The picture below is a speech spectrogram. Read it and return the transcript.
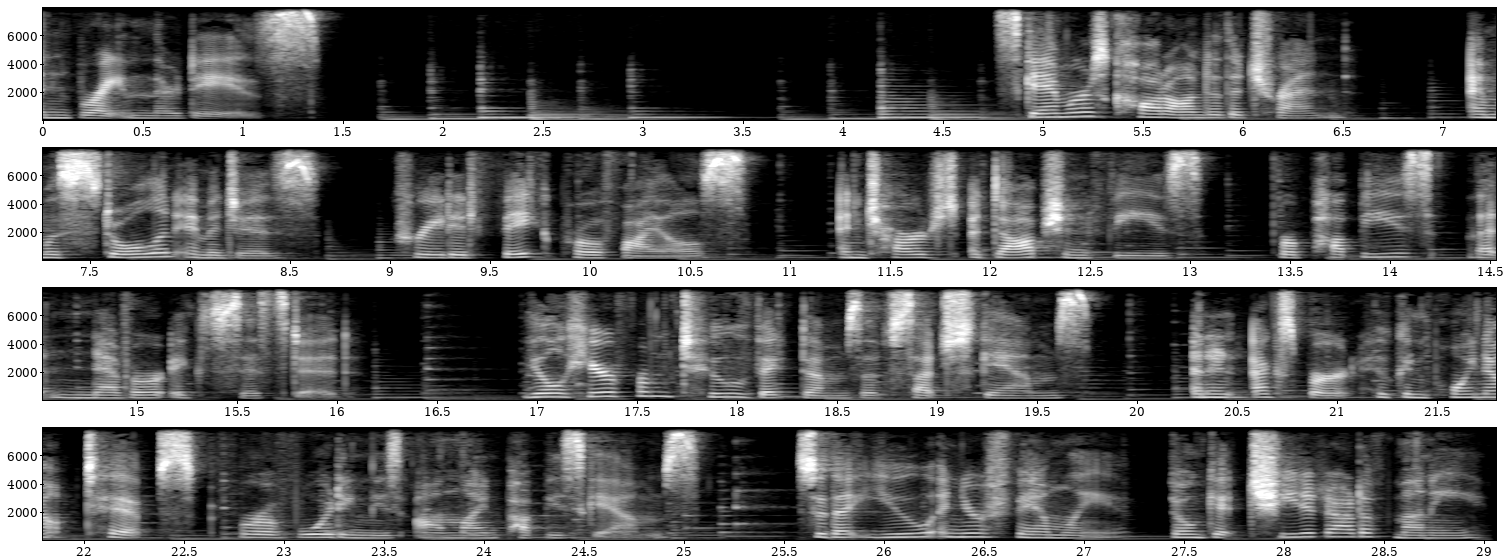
and brighten their days. Scammers caught on to the trend and, with stolen images, created fake profiles and charged adoption fees for puppies that never existed. You'll hear from two victims of such scams and an expert who can point out tips for avoiding these online puppy scams so that you and your family don't get cheated out of money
